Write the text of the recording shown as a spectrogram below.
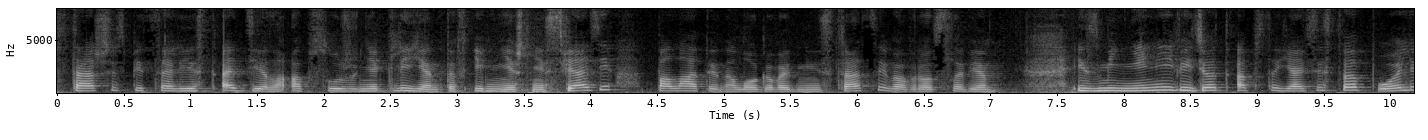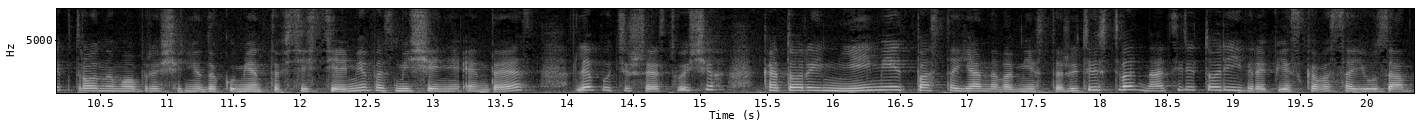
старший специалист отдела обслуживания клиентов и внешней связи Палаты налоговой администрации во Вроцлаве. Изменение ведет обстоятельства по электронному обращению документов в системе возмещения НДС для путешествующих, которые не имеют постоянного места жительства на территории Европейского Союза.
